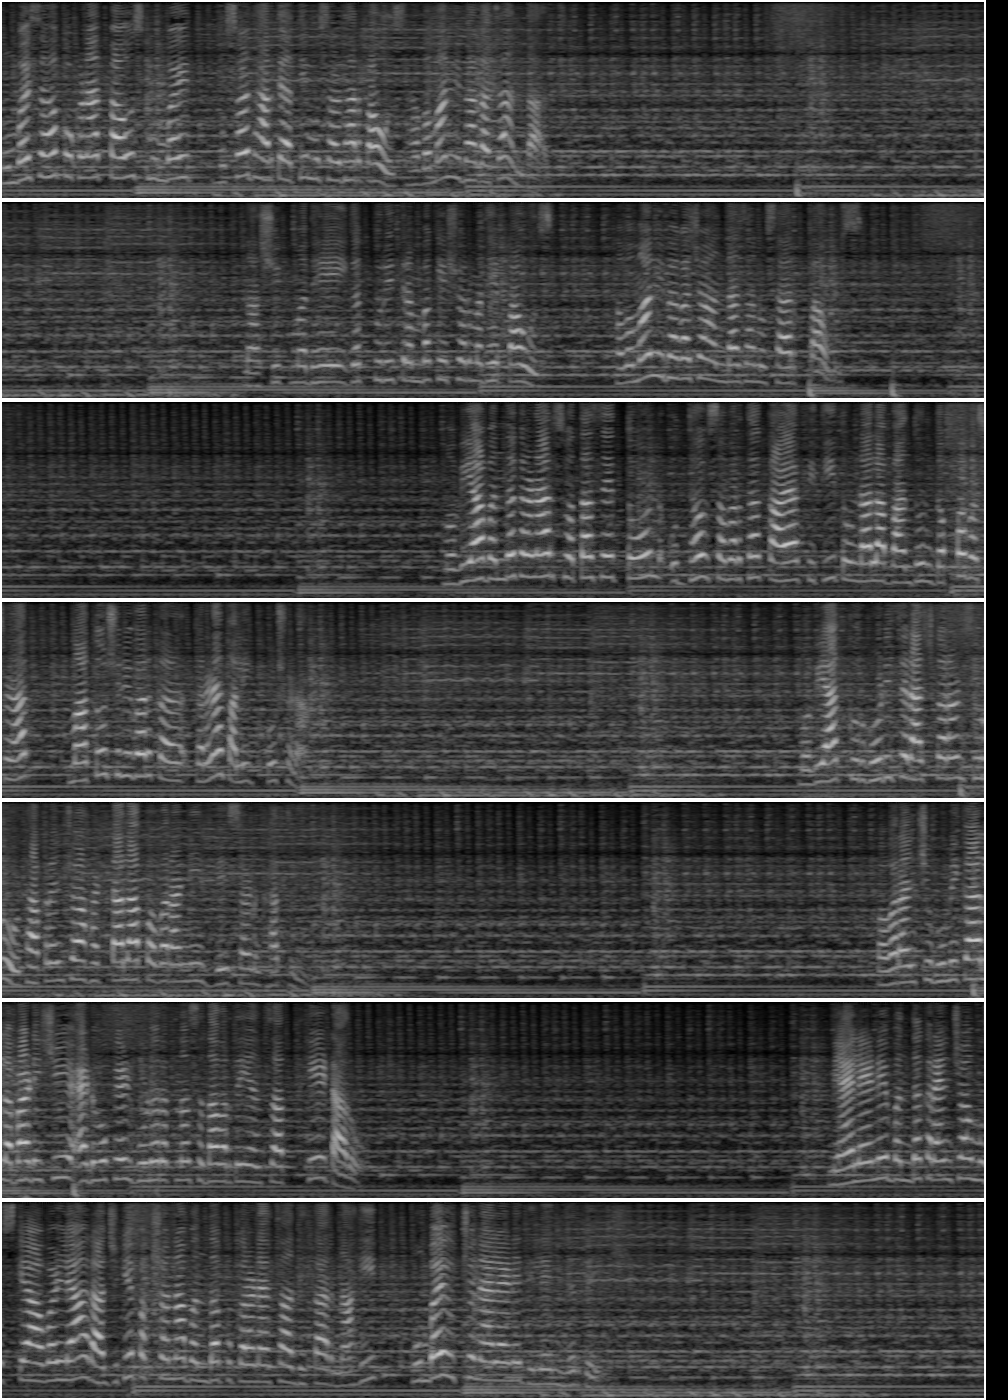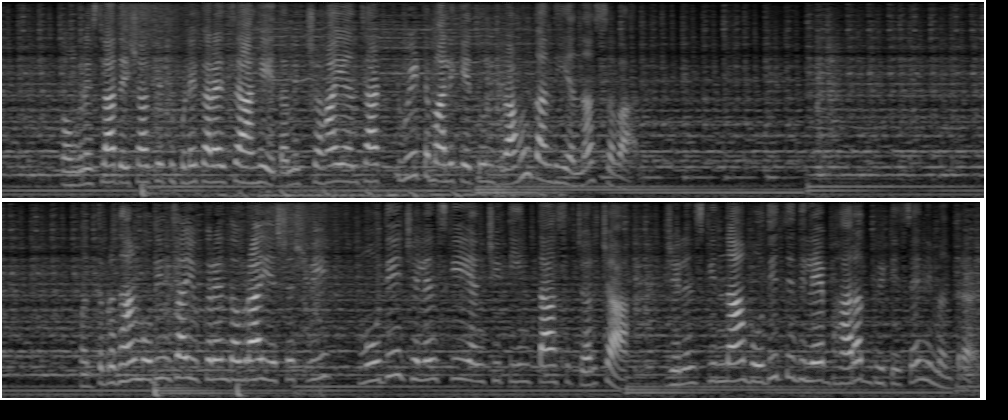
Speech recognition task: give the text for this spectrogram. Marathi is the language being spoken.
मुंबईसह कोकणात पाऊस मुंबईत मुसळधार ते अतिमुसळधार पाऊस हवामान विभागाचा अंदाज. नाशिकमध्ये इगतपुरी त्र्यंबकेश्वरमध्ये पाऊस. हवामान विभागाच्या अंदाजानुसार पाऊस. मविया बंद करणार स्वतःचे तोंड उद्धव समर्थक काळ्या फिती तोंडाला बांधून गप्प बसणार मातोश्रीवर कर- करण्यात आली घोषणा. मवियात कुरघोडीचे राजकारण सुरू ठाकरेंच्या हट्टाला पवारांनी वेसण घातली. पवारांची भूमिका लबाडीची ॲडव्होकेट गुणरत्न सदावर्ते यांचा थेट आरोप. न्यायालयाने बंदकऱ्यांच्या मुसक्या आवडल्या. राजकीय पक्षांना बंद पुकारण्याचा अधिकार नाही. मुंबई उच्च न्यायालयाने दिले निर्देश. काँग्रेसला देशाचे तुकडे करायचे आहेत. अमित शहा यांचा ट्विट मालिकेतून राहुल गांधी यांना सवाल. पंतप्रधान मोदींचा युक्रेन दौरा यशस्वी. मोदी झेलेन्स्की यांची तीन तास चर्चा. झेलेन्स्कींना मोदींनी दिले भारत भेटीचे निमंत्रण.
